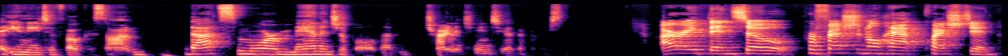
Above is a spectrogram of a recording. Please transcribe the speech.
that you need to focus on. That's more manageable than trying to change the other person. All right, then. So, professional hat question.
